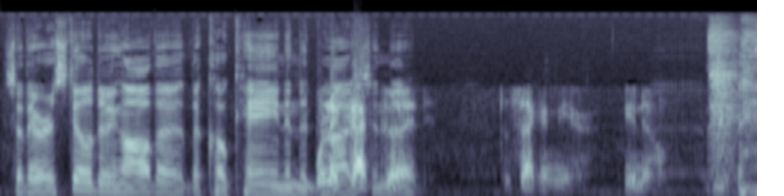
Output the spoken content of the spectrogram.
So they were still doing all the, the cocaine and the When drugs. it got and good, the second year, you know.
